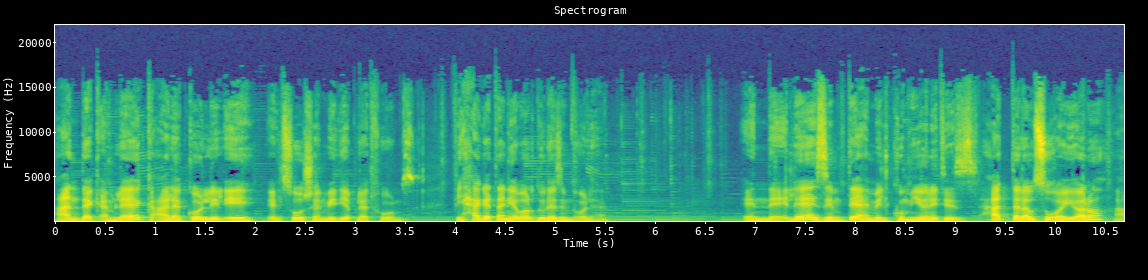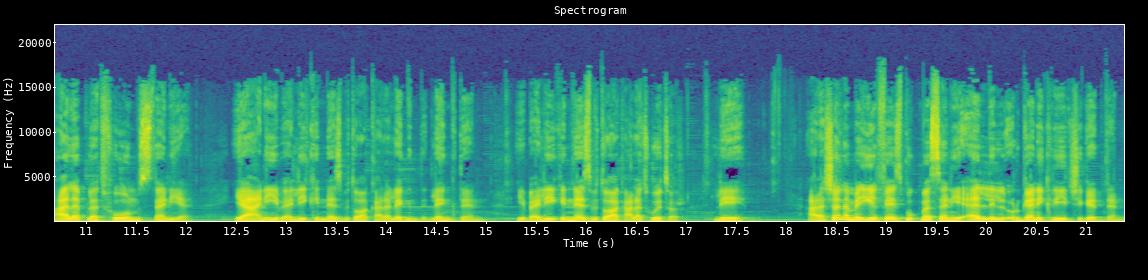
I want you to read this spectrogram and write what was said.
عندك أملاك على كل الإيه؟ ال social media platforms في حاجة تانية برضو لازم نقولها إن لازم تعمل communities حتى لو صغيرة على platforms تانية. يعني يبقى ليك الناس بتوعك على Linked- LinkedIn يبقى ليك الناس بتوعك على تويتر. ليه؟ علشان لما يجي الفيسبوك مثلا يقلل ال organic reach جدا.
